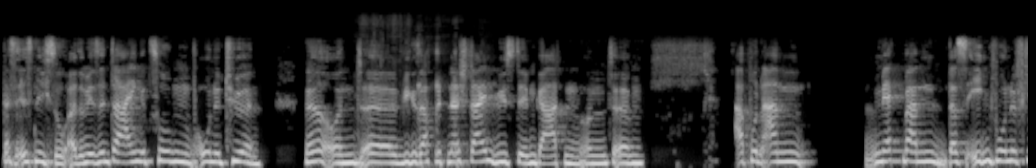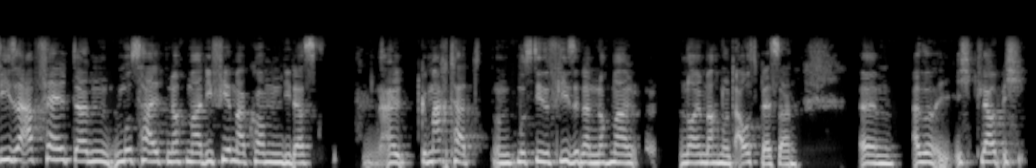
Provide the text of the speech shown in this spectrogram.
Das ist nicht so. Also wir sind da eingezogen ohne Türen. Ne? Und äh, wie gesagt, mit einer Steinwüste im Garten. Und ähm, ab und an merkt man, dass irgendwo eine Fliese abfällt, dann muss halt nochmal die Firma kommen, die das halt gemacht hat und muss diese Fliese dann nochmal neu machen und ausbessern. Ähm, also ich glaube, ich,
